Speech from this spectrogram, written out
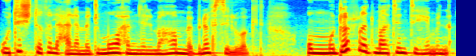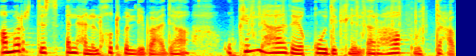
وتشتغل على مجموعة من المهام بنفس الوقت ومجرد ما تنتهي من أمر تسأل عن الخطوة اللي بعدها وكل هذا يقودك للإرهاق والتعب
